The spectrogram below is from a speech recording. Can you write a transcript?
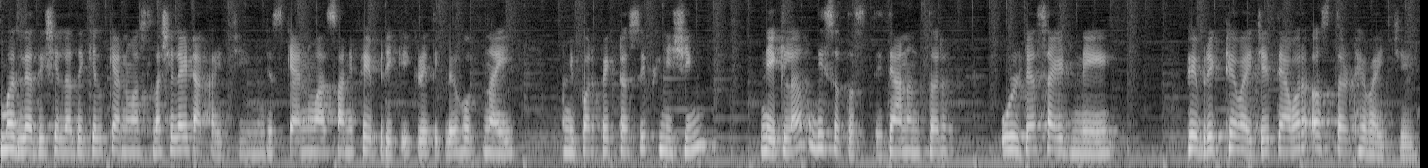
मधल्या दिशेला देखील कॅनव्हासला शिलाई टाकायची म्हणजे कॅनव्हास आणि फेब्रिक इकडे तिकडे होत नाही आणि परफेक्ट अशी फिनिशिंग नेकला दिसत असते. त्यानंतर उलट्या साईडने फेब्रिक ठेवायचे त्यावर अस्तर ठेवायचे.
